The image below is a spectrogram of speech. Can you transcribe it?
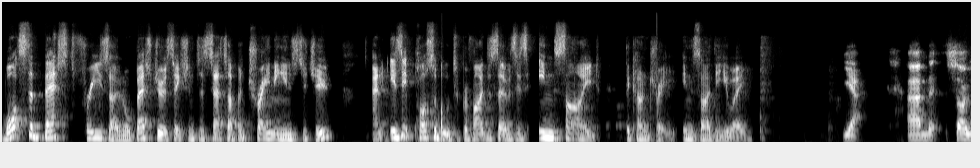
What's the best free zone or best jurisdiction to set up a training institute? And is it possible to provide the services inside the country, inside the UAE? Yeah. Um, so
